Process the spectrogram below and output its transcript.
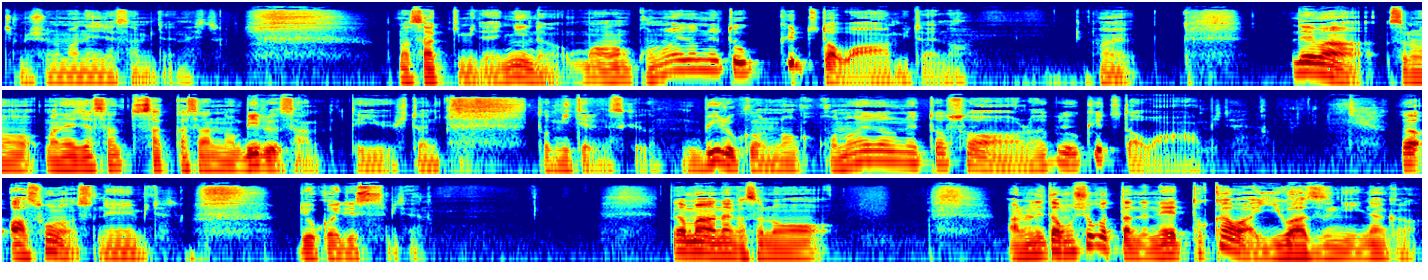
事務所のマネージャーさんみたいな人まあさっきみたいに、だからまあこの間のネタ受けてたわ、みたいな。はい。で、まあ、そのマネージャーさんと作家さんのビルさんっていう人に、と見てるんですけど、ビル君なんかこの間のネタさ、ライブで受けてたわ、みたいな。で、あ、そうなんですね、みたいな。了解です、みたいな。だからまあなんかその、あのネタ面白かったんだね、とかは言わずに、なんか、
